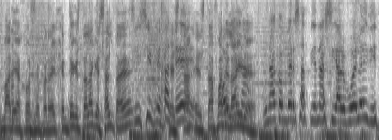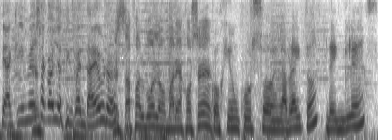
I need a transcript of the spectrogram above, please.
María José, pero hay gente que está la que salta, ¿eh? Sí, sí, fíjate. Está- estafa en el aire. Una, una conversación así al vuelo y dice, aquí me Es- saco yo 50 euros. Estafa al vuelo, María José. Cogí un curso en la Brighton de inglés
